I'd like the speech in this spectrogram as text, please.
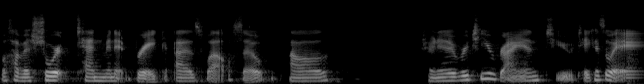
we'll have a short 10 minute break as well. So I'll turn it over to you, Ryan, to take us away.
